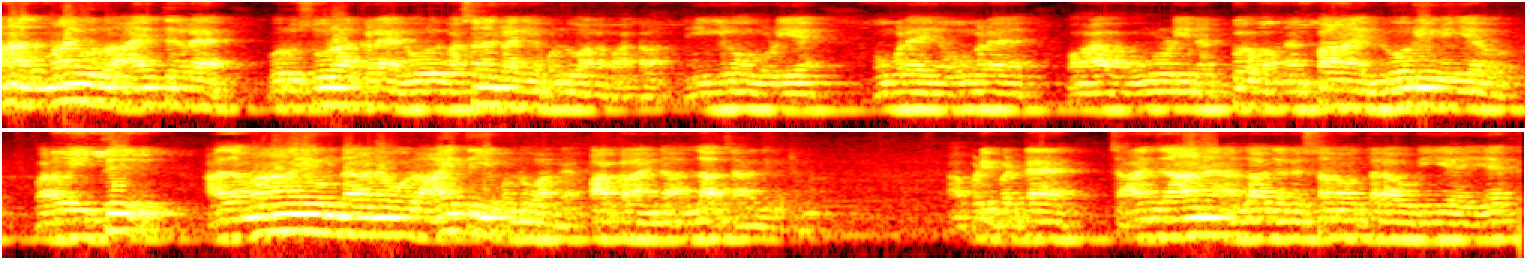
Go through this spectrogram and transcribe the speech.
ஆனால் அது மாதிரி ஒரு ஆயத்துக்களை ஒரு சூறாக்களை ஒரு வசனங்களை நீங்கள் கொண்டு வாங்க பார்க்கலாம். நீங்களும் உங்களுடைய உங்களை உங்களை உங்களுடைய நட்பு நட்பான எல்லோரையும் நீங்கள் வர வைத்து அதை மாதிரி உண்டான ஒரு ஆயத்தையும் கொண்டு வாங்க. பார்க்கலாம் என்று அல்லாஹ் சார்ந்து கட்டணும் அப்படிப்பட்ட சார்ஜான அல்லாஹ் ஜல்லிஸ்லானோ தலாவுடைய ஏக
